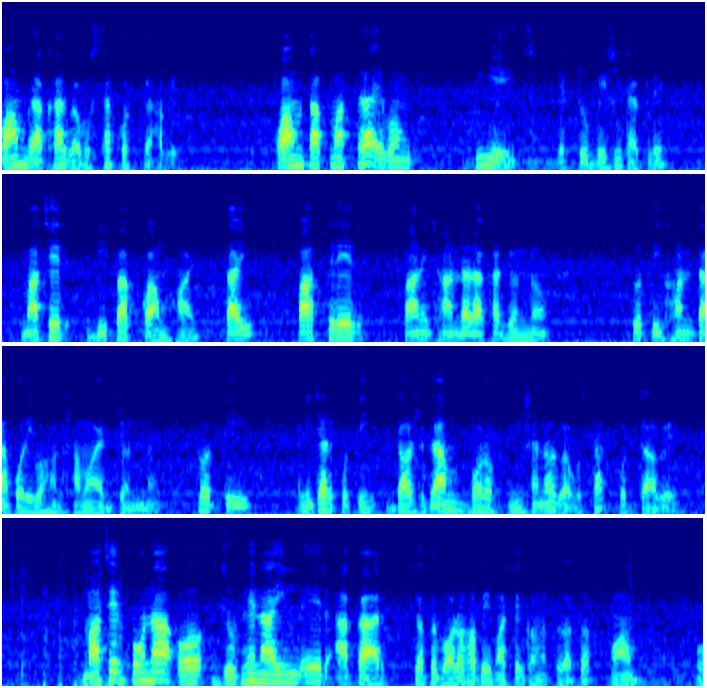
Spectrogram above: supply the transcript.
কম রাখার ব্যবস্থা করতে হবে। কম তাপমাত্রা এবং পিএইচ একটু বেশি থাকলে মাছের বিপাক কম হয়, তাই পাত্রের পানি ঠান্ডা রাখার জন্য প্রতি ঘণ্টা পরিবহন সময়ের জন্য প্রতি লিটার প্রতি দশ গ্রাম বরফ মিশানোর ব্যবস্থা করতে হবে। মাছের পোনা ও জুভেনাইলের আকার যত বড় হবে, মাছের ঘনত্ব তত কম ও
